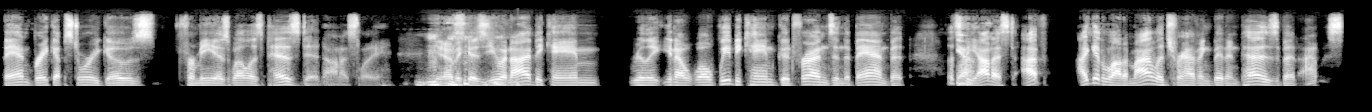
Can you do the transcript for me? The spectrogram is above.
band breakup story goes for me as well as Pezz did, honestly. You know, because you and I became really, you know, well, we became good friends in the band, but let's Yeah. be honest, I've I get a lot of mileage for having been in Pezz, but I was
